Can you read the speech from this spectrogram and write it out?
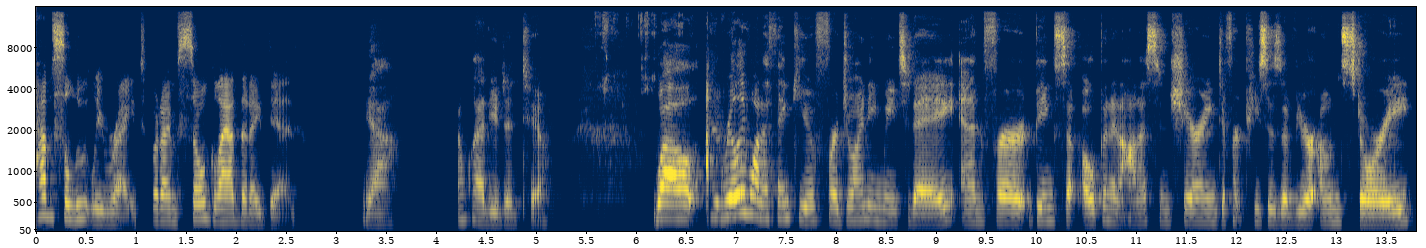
absolutely right. But I'm so glad that I did. Yeah, I'm glad you did too. Well, I really want to thank you for joining me today and for being so open and honest and sharing different pieces of your own story.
